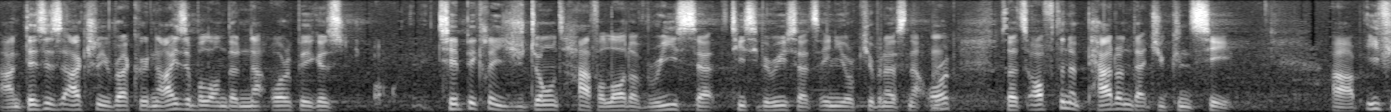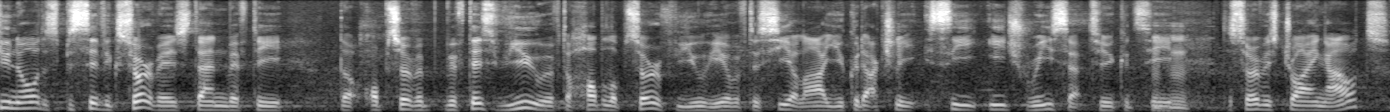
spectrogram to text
And this is actually recognizable on the network because typically you don't have a lot of reset, TCP resets in your Kubernetes network. So that's often a pattern that you can see. Uh, if you know the specific service, then with the the observer with this view, with the Hubble Observe view here, with the CLI, you could actually see each reset. So you could see the service trying out,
